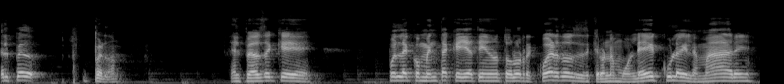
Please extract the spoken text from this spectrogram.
El pedo... Perdón. El pedo es de que... Pues le comenta que ella tiene todos los recuerdos, desde que era una molécula y la madre.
